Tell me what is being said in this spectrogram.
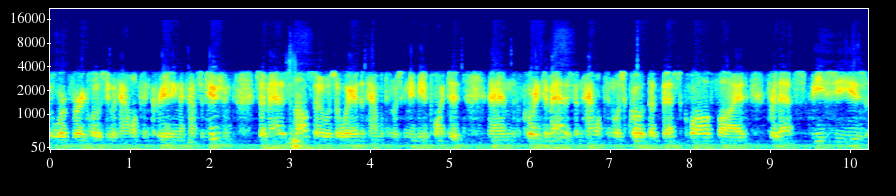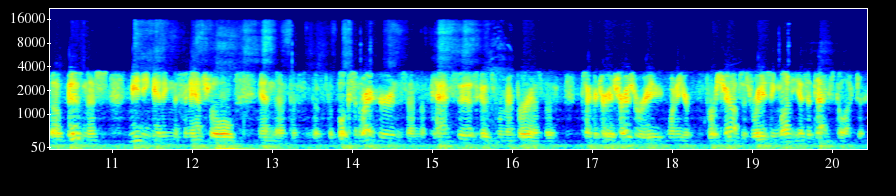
who worked very closely with Hamilton creating the Constitution. So Madison also was aware that Hamilton was going to be appointed, and according to Madison, Hamilton was, quote, the best qualified for that species of business, meaning getting the financial and the, the, the, books and records and the taxes, because remember, as the Secretary of Treasury, one of your first jobs is raising money as a tax collector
